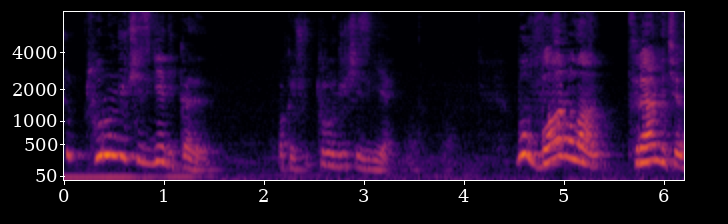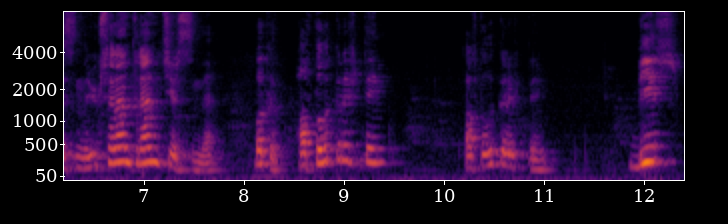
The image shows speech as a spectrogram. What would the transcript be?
Şu turuncu çizgiye dikkat edin. Bakın şu turuncu çizgiye. Bu var olan trend içerisinde, yükselen trend içerisinde. Bakın haftalık grafikteyim. Haftalık grafikteyim. 1,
